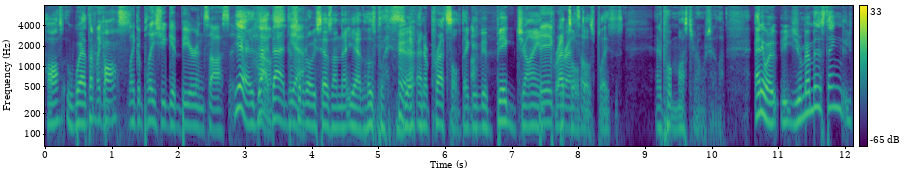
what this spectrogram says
house, weather Like house. a, like a place you get beer and sausage. Yeah, that, House. that that's yeah. what it always says on that. Yeah, those places. yeah. Yeah. And a pretzel. They give you a big giant Big pretzel, pretzel. those places. And I put mustard on, which I love. Anyway, you remember this thing?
